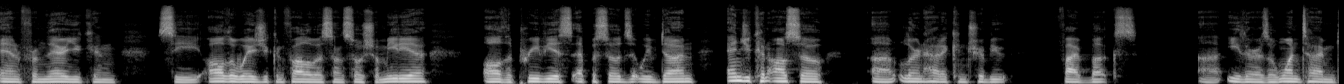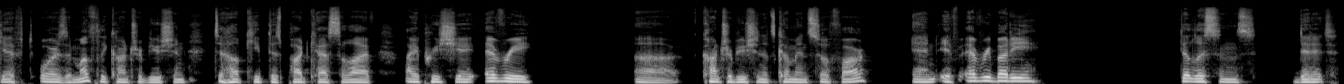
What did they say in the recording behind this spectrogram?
And from there, you can see all the ways you can follow us on social media, all the previous episodes that we've done, and you can also uh, learn how to contribute five bucks uh, either as a one time gift or as a monthly contribution to help keep this podcast alive. I appreciate every uh, contribution that's come in so far. And if everybody that listens did it,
